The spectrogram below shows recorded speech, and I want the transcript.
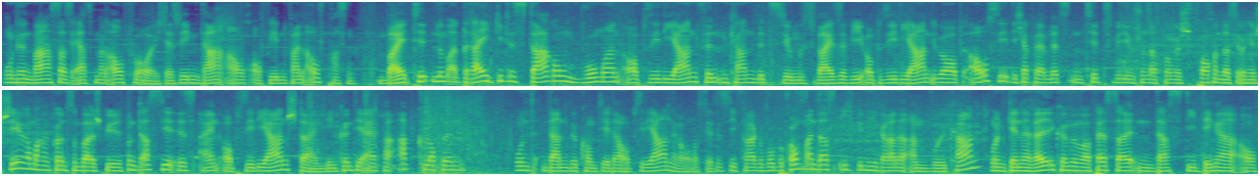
Und dann war es das erstmal auch für euch. Deswegen da auch auf jeden Fall aufpassen. Bei Tipp Nummer 3 geht es darum, wo man Obsidian finden kann, beziehungsweise wie Obsidian überhaupt aussieht. Ich habe ja im letzten Tipps-Video schon davon gesprochen, dass ihr euch eine Schere machen könnt zum Beispiel. Und das hier ist ein Obsidianstein. Den könnt ihr einfach abkloppen und dann bekommt ihr da Obsidian raus. Jetzt ist die Frage, wo bekommt man das? Ich bin hier gerade am Vulkan und generell können wir mal festhalten, dass die Dinger auf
